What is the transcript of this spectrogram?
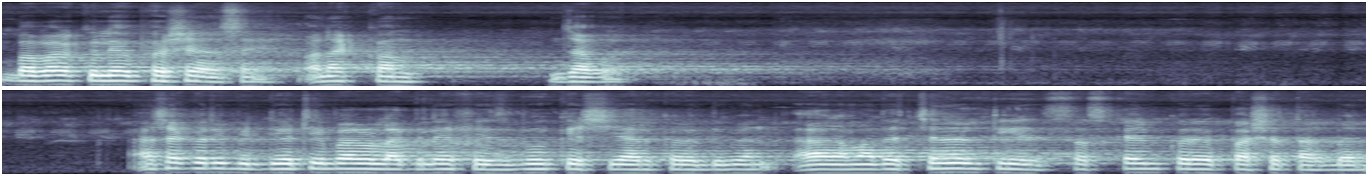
বাবার কুলে বসে আছে, অনেকক্ষণ। যাব। আশা করি ভিডিওটি ভালো লাগলে ফেসবুকে শেয়ার করে দিবেন আর আমাদের চ্যানেলটি সাবস্ক্রাইব করে পাশে থাকবেন।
